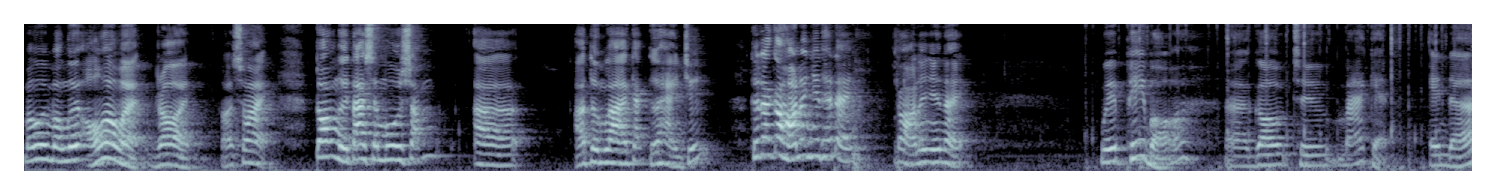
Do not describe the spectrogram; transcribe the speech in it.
Mọi người mọi người ổn không ạ? À? rồi ở xoay. Con người ta sẽ mua sắm ở, ở tương lai các cửa hàng chứ. Thực ra câu hỏi nó như thế này câu hỏi nó như thế này. With people uh, go to market in the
